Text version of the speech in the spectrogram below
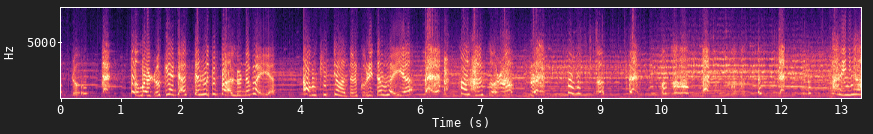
স্বপ্ন তোমার রোকেয়া ডাক্তার হতে পারল না ভাইয়া। আমাকে একটু আদর করে দাও ভাইয়া। আদর করো। ভাইয়া। ভাইয়া।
